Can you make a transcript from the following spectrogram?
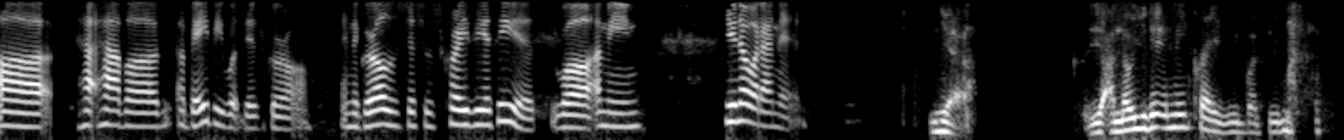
uh ha- have a a baby with this girl, and the girl is just as crazy as he is. Well, I mean, you know what I meant. Yeah. yeah, I know you didn't mean crazy, but you.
